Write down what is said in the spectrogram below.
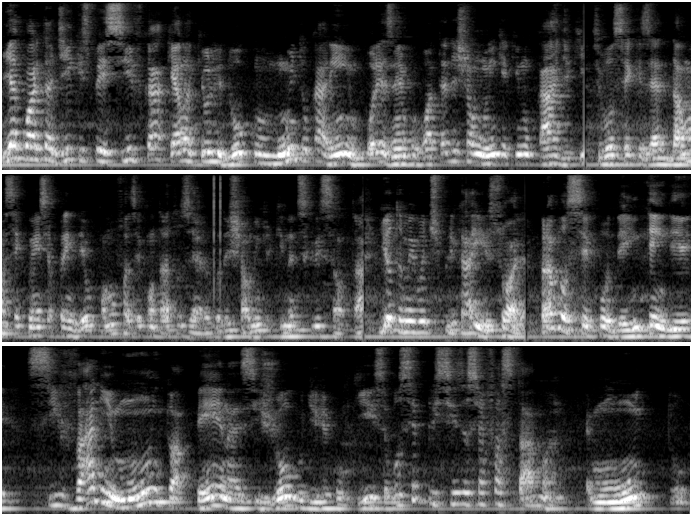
E a quarta dica específica é aquela que eu lhe dou com muito carinho. Por exemplo, vou até deixar um link aqui no card aqui. Se você quiser dar uma sequência, aprender como fazer contato zero. Vou deixar o link aqui na descrição, tá? E eu também vou te explicar isso. Olha, para você poder entender se vale muito a pena esse jogo de reconquista, você precisa se afastar, mano. É muito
